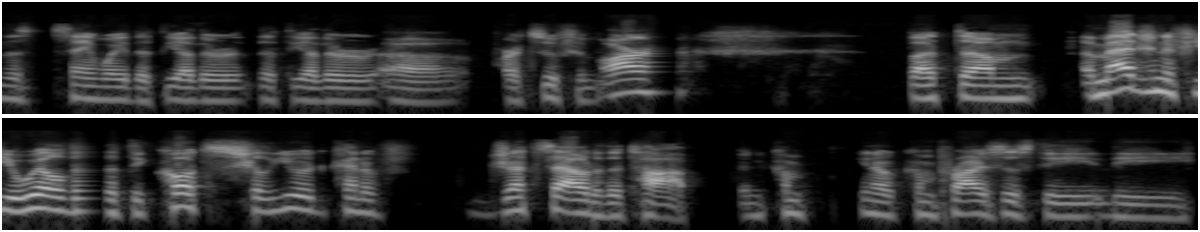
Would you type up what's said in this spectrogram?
in the same way that the other that the other uh, partsufim are. But um, imagine, if you will, that, that the kotz shelyud kind of juts out of the top and com- you know comprises the the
